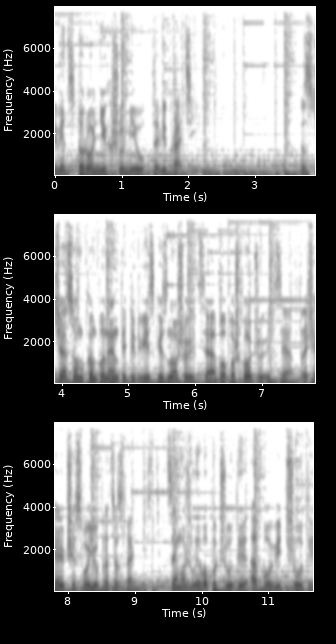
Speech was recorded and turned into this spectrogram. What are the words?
від сторонніх шумів та вібрацій. З часом компоненти підвіски зношуються або пошкоджуються, втрачаючи свою працездатність. Це можливо почути або відчути,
